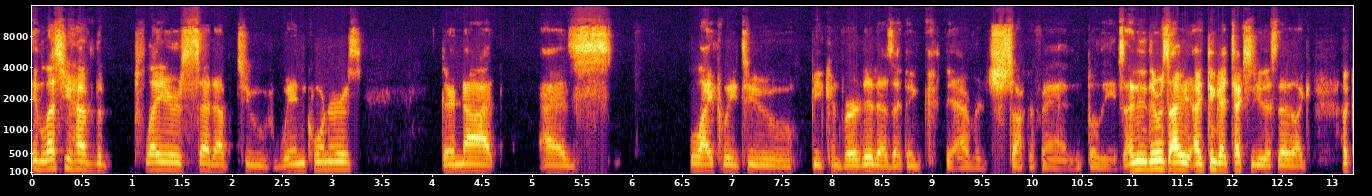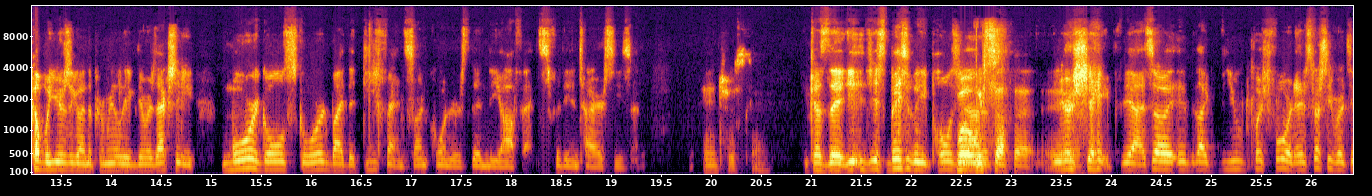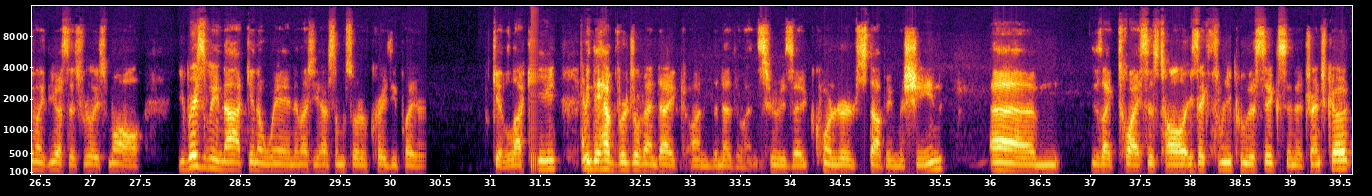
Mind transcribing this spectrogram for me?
unless you have the players set up to win corners, they're not as likely to be converted as I think the average soccer fan believes. I mean, there was I, I think I texted you this that like a couple years ago in the Premier League, there was actually more goals scored by the defense on corners than the offense for the entire season. Interesting. Because they it just basically pulls you well, out we of saw that. Yeah. your shape. Yeah, so it, like you push forward, and especially for a team like the US that's really small, you're basically not going to win unless you have some sort of crazy player get lucky. I mean, they have Virgil van Dijk on the Netherlands, who is a corner stopping machine. Um, he's like twice as tall. He's like three Pulisic's in a trench coat.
